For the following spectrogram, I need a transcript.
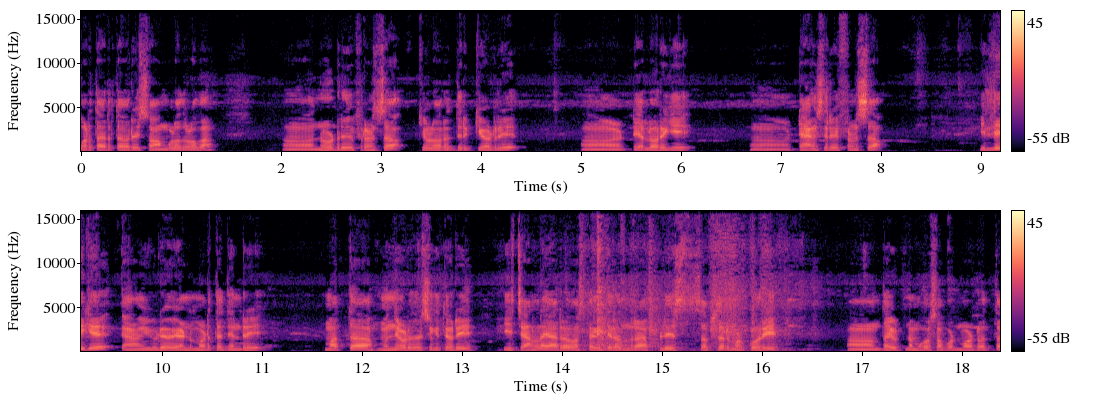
ಬರ್ತಾ ಇರ್ತಾವೆ ರೀ ಸಾಂಗ್ಗಳದ್ರೊಳಗೆ ನೋಡಿರಿ ಫ್ರೆಂಡ್ಸ ಕೇಳೋರಿದ್ದರೆ ಕೇಳ್ರಿ. ಎಲ್ಲರಿಗೆ ಟ್ಯಾಂಕ್ಸ್ ರೀ ಫ್ರೆಂಡ್ಸ ಇಲ್ಲಿಗೆ ವಿಡಿಯೋ ಎಂಡ್ ಮಾಡ್ತಾ ಇದ್ದೀನಿ ರೀ ಮತ್ತು ಮುಂದಿನ ವಿಡಿಯೋದಲ್ಲಿ ಸಿಗ್ತೇವೆ ರೀ ಈ ಚಾನಲ್ ಯಾರು ಹೊಸ್ದಾಗಿದ್ದೀರ ಅಂದ್ರೆ ಪ್ಲೀಸ್ ಸಬ್ಸ್ಕ್ರೈಬ್ ಮಾಡ್ಕೋರಿ. ದಯವಿಟ್ಟು ನಮಗೂ ಸಪೋರ್ಟ್ ಮಾಡ್ರಿ ಅಂತ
